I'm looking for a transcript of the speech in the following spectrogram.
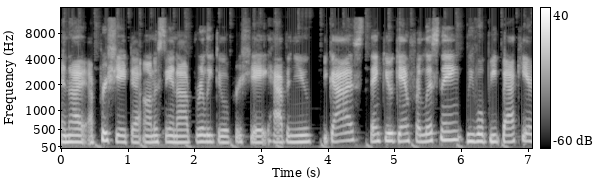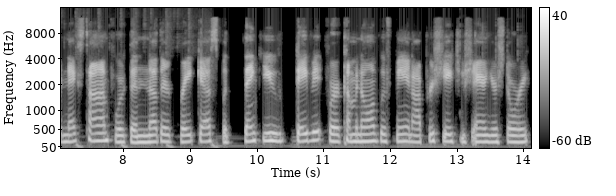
And I appreciate that honesty. And I really do appreciate having you. You guys, thank you again for listening. We will be back here next time for another great guest. But thank you, David, for coming on with me. And I appreciate you sharing your story.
